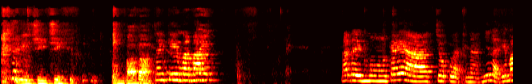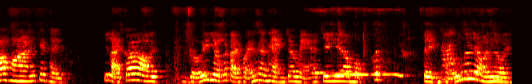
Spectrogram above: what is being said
Chi. Chi Chi Chi. From Baba. Thank you, bye bye. Đã đi mua cái uh, chocolate nè, với lại cái bó hoa với cái thiệp. Với lại có uh, gửi vô cái tài khoản ngân hàng cho mẹ Chi uh, một ít tiền thưởng đó cho mọi người.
